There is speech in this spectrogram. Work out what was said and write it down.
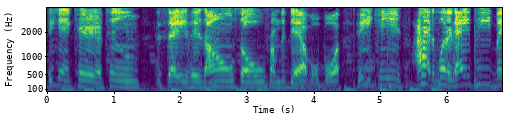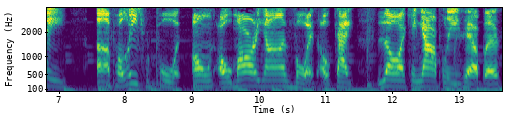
he can't carry a tune to save his own soul from the devil, boy. He can't. I had to put an APB uh, police report on Omarion's voice, okay? Lord, can y'all please help us?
